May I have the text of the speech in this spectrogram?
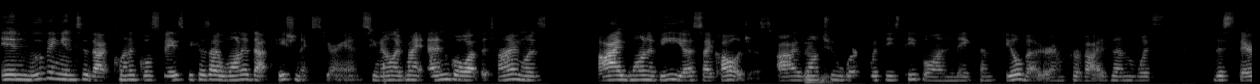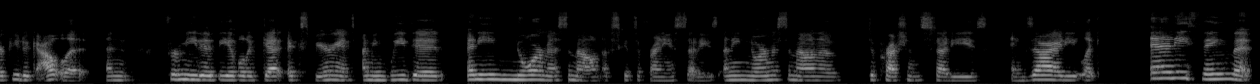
in moving into that clinical space because I wanted that patient experience. You know, like my end goal at the time was I want to be a psychologist. I want Mhm. to work with these people and make them feel better and provide them with this therapeutic outlet. And for me to be able to get experience, I mean, we did an enormous amount of schizophrenia studies, an enormous amount of depression studies, anxiety, like anything that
